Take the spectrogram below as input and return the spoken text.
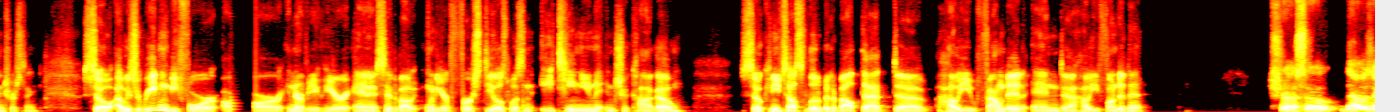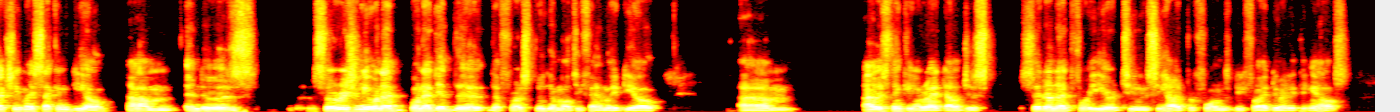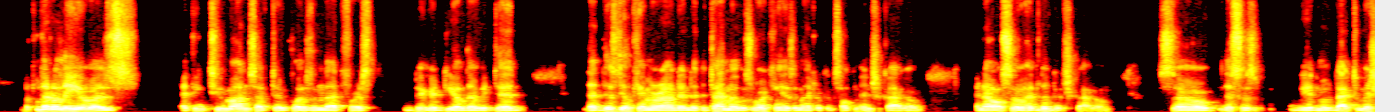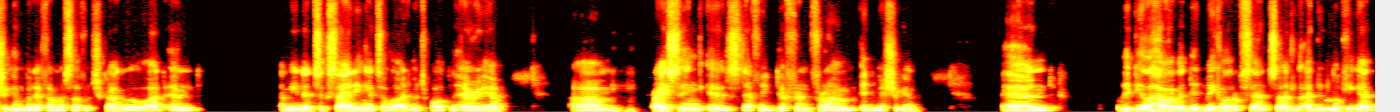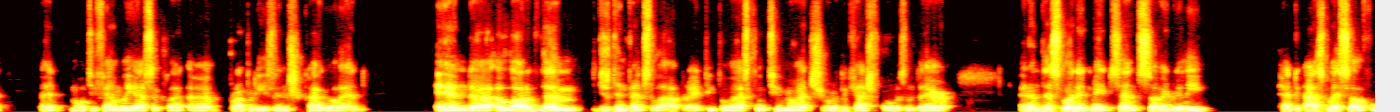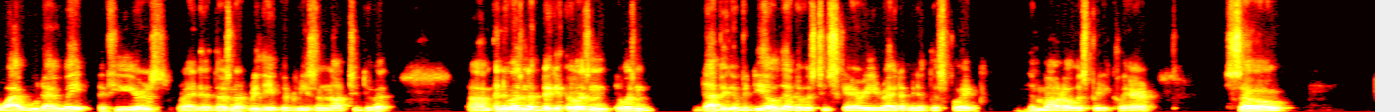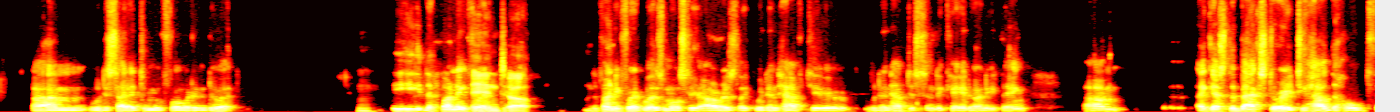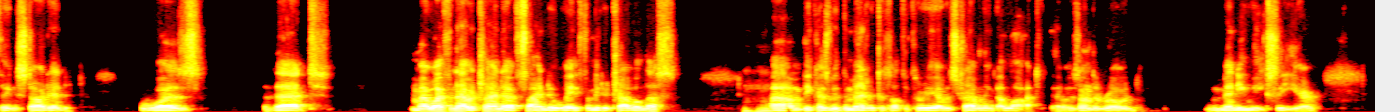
Interesting. So I was reading before our, our, interview here, and it said about one of your first deals was an 18 unit in Chicago. So can you tell us a little bit about that, uh, how you found it, and uh, how you funded it? Sure. So that was actually my second deal, um, and it was so originally when I when I did the the first bigger multifamily deal, um, I was thinking, right, I'll just sit on it for a year or two, see how it performs before I do anything else. But literally, it was I think two months after closing that first bigger deal that we did that this deal came around. And at the time, I was working as a management consultant in Chicago, and I also had lived in Chicago. So this is we had moved back to Michigan, but I found myself in Chicago a lot. And I mean, it's exciting. It's a large metropolitan area. Um, mm-hmm. Pricing is definitely different from in Michigan. And the deal, however, did make a lot of sense. I'd, I'd been looking at, at multifamily asset class, uh, properties in Chicago, and and uh, a lot of them just didn't pencil out. Right, people asking too much, or the cash flow wasn't there. And on this one, it made sense. So I really had to ask myself, why would I wait a few years? Right, there's not really a good reason not to do it. Um, and it wasn't a big, it wasn't, it wasn't that big of a deal that it was too scary, right? I mean, at this point, the mm-hmm. model was pretty clear. So um, we decided to move forward and do it. Hmm. The the funding for and it, uh, the funding for it was mostly ours. Like we didn't have to we didn't have to syndicate or anything. Um, I guess the backstory to how the whole thing started was that my wife and I were trying to find a way for me to travel less. Mm-hmm. Um, because with the management consulting career, I was traveling a lot. I was on the road many weeks a year.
